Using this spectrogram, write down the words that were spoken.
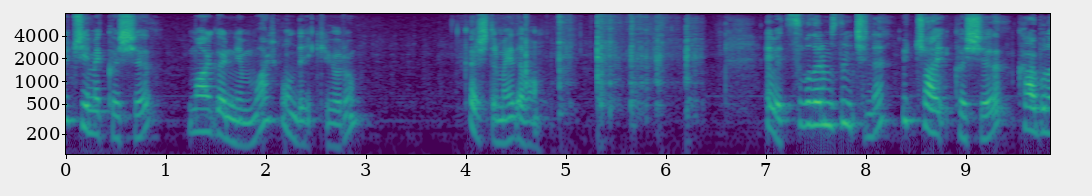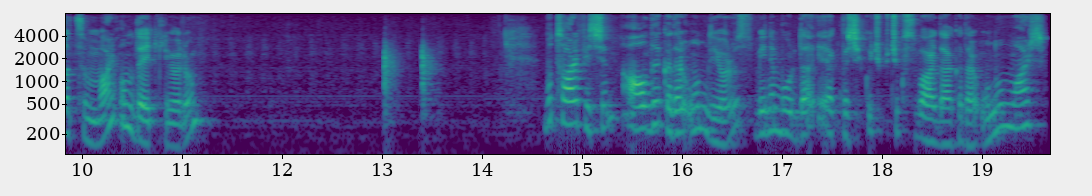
3 yemek kaşığı margarinim var. Onu da ekliyorum. Karıştırmaya devam. Evet sıvılarımızın içine 3 çay kaşığı karbonatım var. Onu da ekliyorum. Bu tarif için aldığı kadar un diyoruz. Benim burada yaklaşık 3,5 su bardağı kadar unum var.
